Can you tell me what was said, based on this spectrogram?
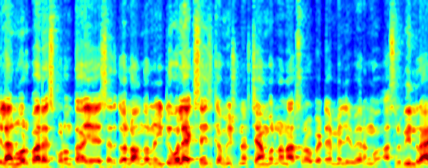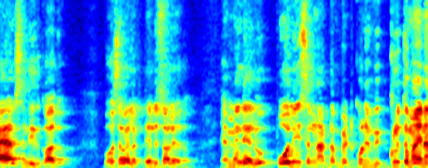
ఇలా నోరు పారేసుకోవడంతో ఐఏఎస్ అధికారుల ఆందోళన ఇటీవల ఎక్సైజ్ కమిషనర్ ఛాంబర్లో నరసరావుపేట ఎమ్మెల్యే వీరంగం అసలు వీళ్ళు రాయాల్సింది ఇది కాదు. బహుశా వీళ్ళకి తెలుసో లేదో. ఎమ్మెల్యేలు పోలీసులను అడ్డం పెట్టుకొని వికృతమైన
